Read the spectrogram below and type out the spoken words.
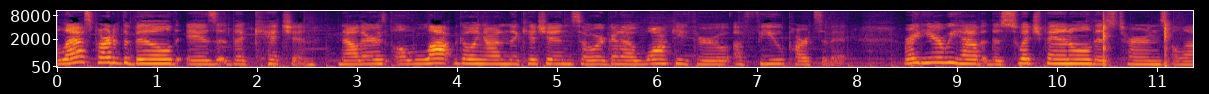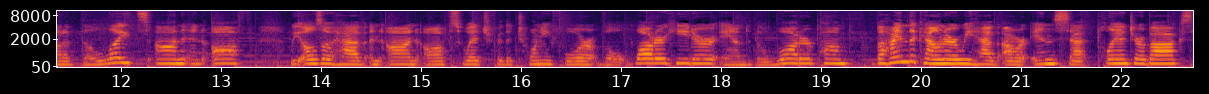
The last part of the build is the kitchen. Now there's a lot going on in the kitchen, so we're gonna walk you through a few parts of it. Right here we have the switch panel. This turns a lot of the lights on and off. We also have an on-off switch for the 24 volt water heater and the water pump. Behind the counter, we have our inset planter box.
